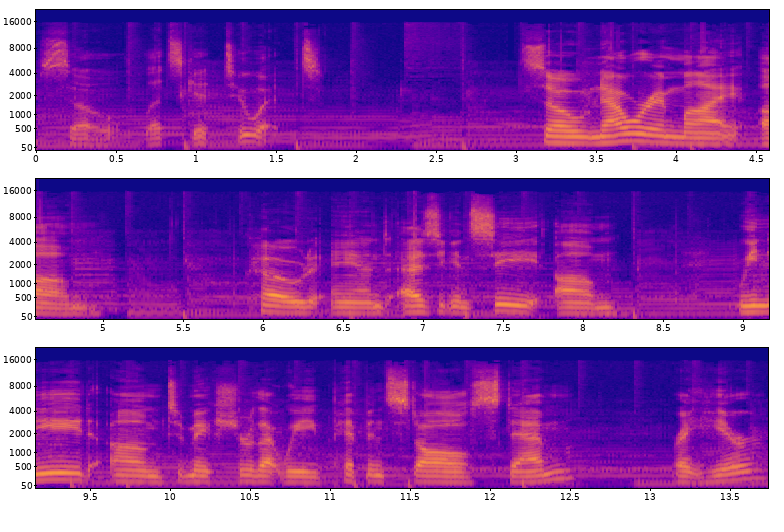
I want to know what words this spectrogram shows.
So let's get to it. So now we're in my um, code, and as you can see, um, we need um, to make sure that we pip install stem right here.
